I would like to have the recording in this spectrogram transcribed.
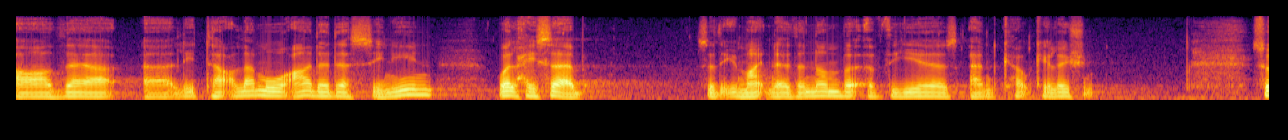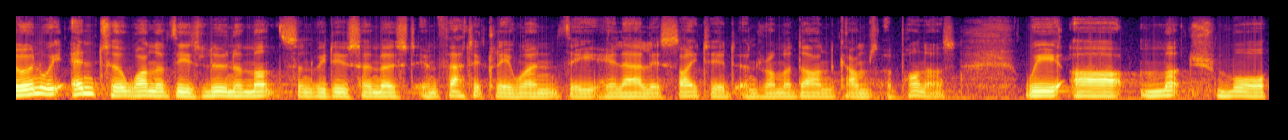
are there لِتَعْلَمُوا عَدَدَ السِّنِينَ وَالْحِسَابِ so that you might know the number of the years and calculation. So when we enter one of these lunar months, and we do so most emphatically when the Hilal is sighted and Ramadan comes upon us, we are much more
